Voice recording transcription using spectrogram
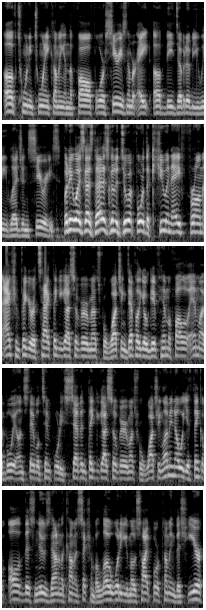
of 2020 coming in the fall for series number 8 of the WWE Legends series. But anyways, guys, that is going to do it for the Q&A from Action Figure Attack. Thank you guys so very much for watching. Definitely go give him a follow and my boy Unstable 1047. Thank you guys so very much for watching. Let me know what you think of all of this news down in the comment section below. What are you most hyped for coming this year?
